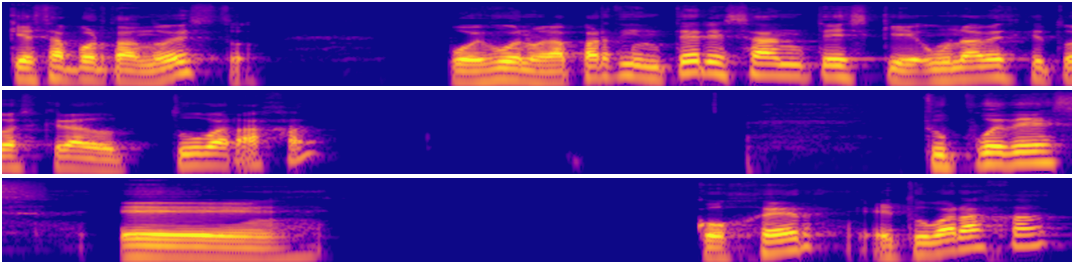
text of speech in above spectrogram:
¿qué está aportando esto? Pues bueno, la parte interesante es que una vez que tú has creado tu baraja, tú puedes eh, coger eh, tu baraja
